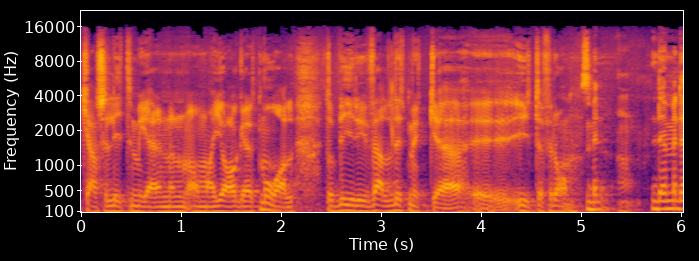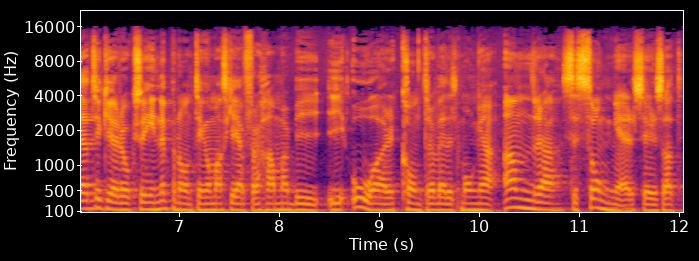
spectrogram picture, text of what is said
kanske lite mer än om man jagar ett mål. Då blir det ju väldigt mycket eh, ytor för dem. Men, det, men där tycker jag också är inne på någonting om man ska jämföra Hammarby i i år kontra väldigt många andra säsonger så är det så att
